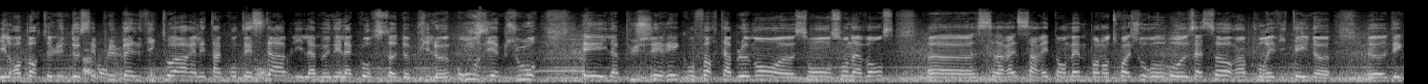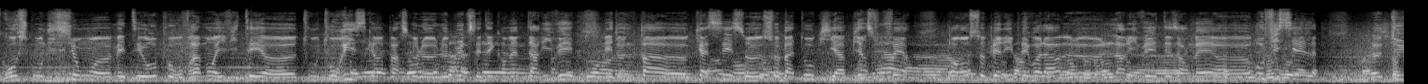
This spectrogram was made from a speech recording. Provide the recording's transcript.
Il remporte l'une de ses plus belles victoires. Elle est incontestable. Il a mené la course depuis le 11e jour et il a pu gérer confortablement euh, son, avance, euh, s'arrêtant même pendant trois jours aux, Açores hein, pour éviter une, euh, des grosses conditions météo, pour vraiment éviter tout, risque, hein, parce que le, but c'était quand même d'arriver et de ne pas casser ce, bateau qui a bien souffert pendant ce périple. Et voilà l'arrivée désormais officielle du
